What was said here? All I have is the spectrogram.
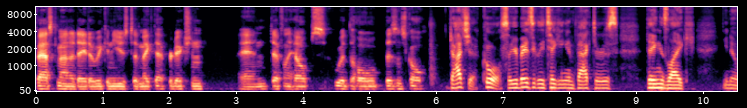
vast amount of data we can use to make that prediction and definitely helps with the whole business goal. Gotcha. Cool. So you're basically taking in factors, things like, you know,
